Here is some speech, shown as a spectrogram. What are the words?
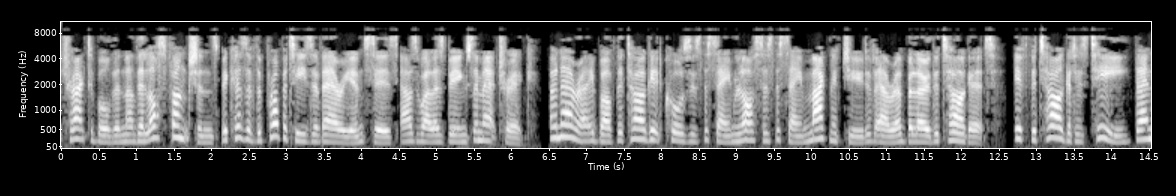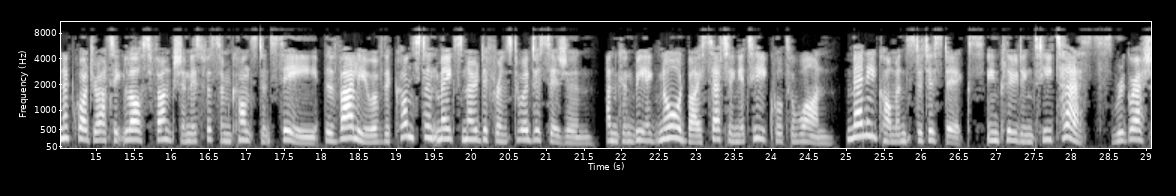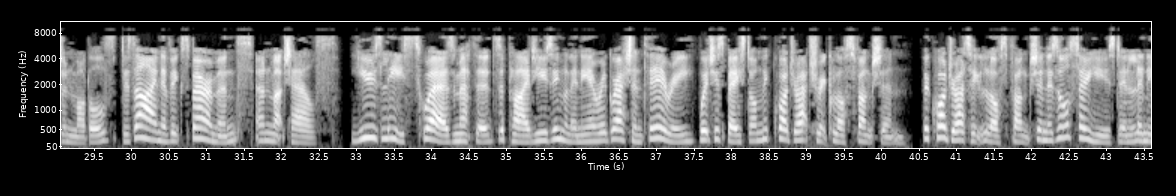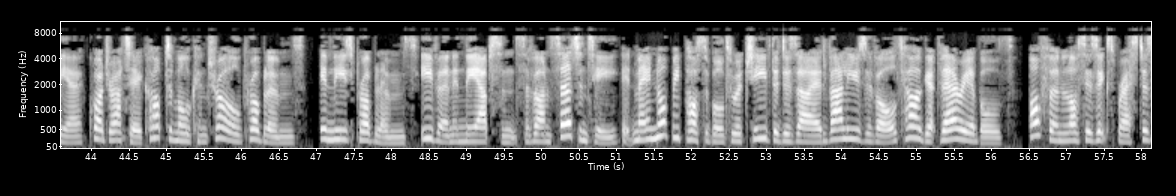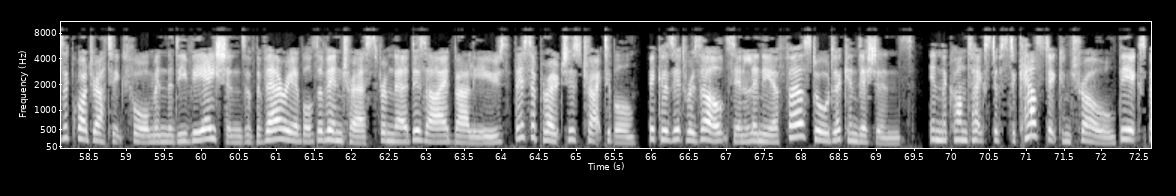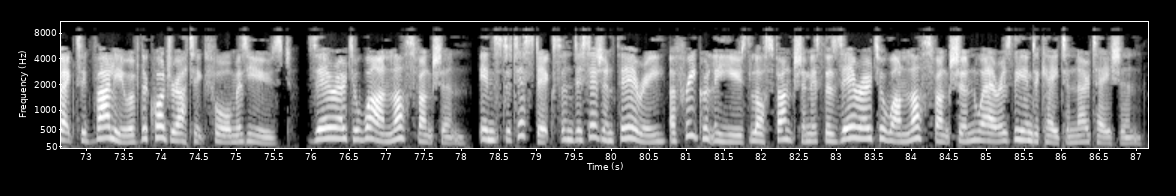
tractable than other loss functions because of the properties of variances, as well as being symmetric. An error above the target causes the same loss as the same magnitude of error below the target. If the target is t, then a quadratic loss function is for some constant c. The value of the constant makes no difference to a decision, and can be ignored by setting it equal to 1. Many common statistics, including t-tests, regression models, design of experiments, and much else, use least squares methods applied using linear regression theory, which is based on the quadratic loss function. The quadratic loss function is also used in linear, quadratic optimal control problems. In these problems, even in the absence of uncertainty, it may not be possible to achieve the desired values of all target variables. Often loss is expressed as a quadratic form in the deviations of the variables of interest from their desired values. This approach is tractable, because it results in linear first-order conditions. In the context of stochastic control, the expected value of the quadratic form is used. 0 to 1 loss function. In statistics and decision theory, a frequently used loss function is the 0 to 1 loss function whereas the indicator notation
